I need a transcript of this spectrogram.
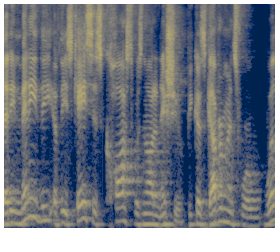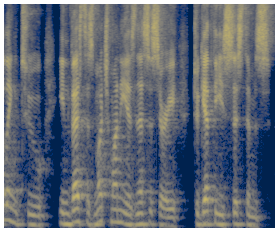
that in many of, the, of these cases, cost was not an issue because governments were willing to invest as much money as necessary to get these systems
